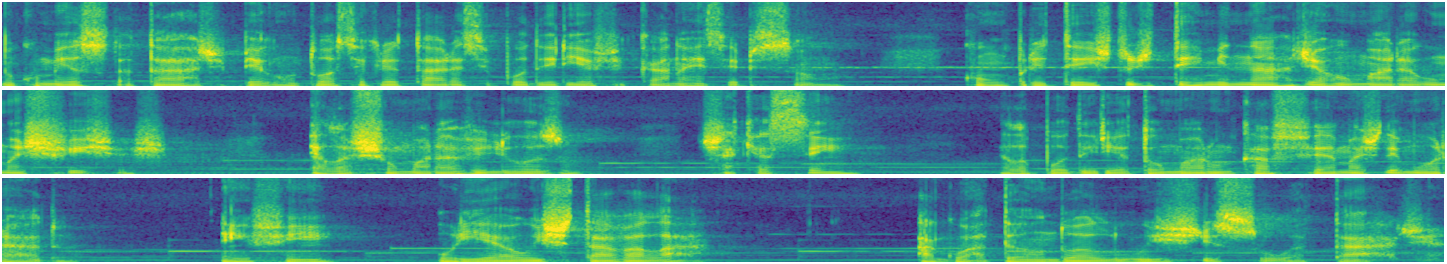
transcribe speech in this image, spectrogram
No começo da tarde, perguntou à secretária se poderia ficar na recepção, com o pretexto de terminar de arrumar algumas fichas. Ela achou maravilhoso, já que assim ela poderia tomar um café mais demorado. Enfim, Uriel estava lá, aguardando a luz de sua tarde.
